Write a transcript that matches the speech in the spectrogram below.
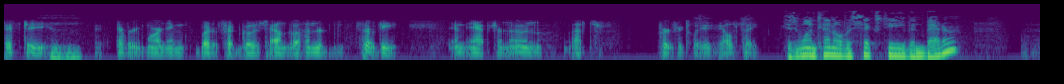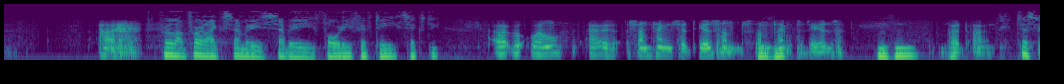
150 mm-hmm. every morning. But if it goes down to 130 in the afternoon, that's perfectly healthy. Is 110 over 60 even better? Uh, for for like somebody 70, 40, 50, 60? Uh, well, uh, sometimes it isn't. Sometimes mm-hmm. it is. Mm-hmm. But uh, just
